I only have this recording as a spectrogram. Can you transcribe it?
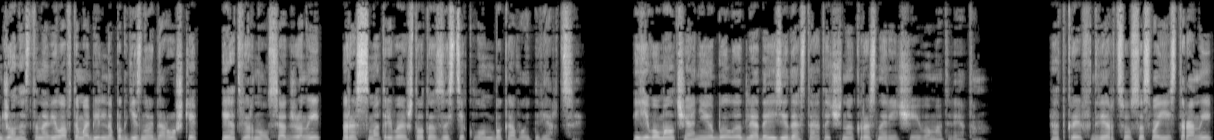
Джон остановил автомобиль на подъездной дорожке и отвернулся от жены, рассматривая что-то за стеклом боковой дверцы. Его молчание было для Дейзи достаточно красноречивым ответом. Открыв дверцу со своей стороны,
